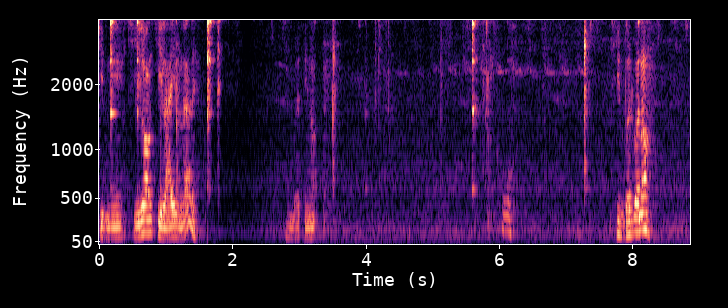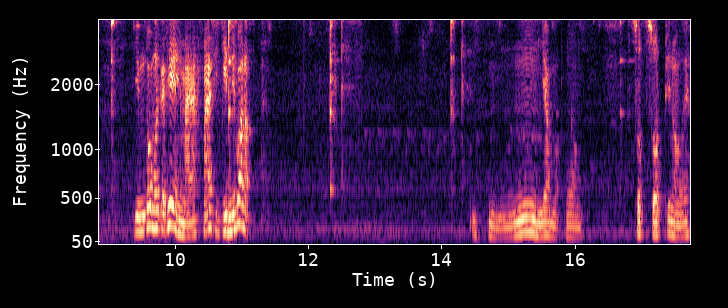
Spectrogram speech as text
กินนี่ขี่ร่องขี่ไหลอยู่แล้วเนี่ยเบิร์ดนี่เนาะโอ้ กินเบิดวะเนาะกินบ่เหมือนกระเทียมหมาหมาสิกินนี่บ่เนาะย่ำหมักม่วง สดสดๆพี่น้องเลย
